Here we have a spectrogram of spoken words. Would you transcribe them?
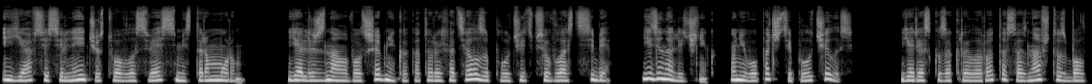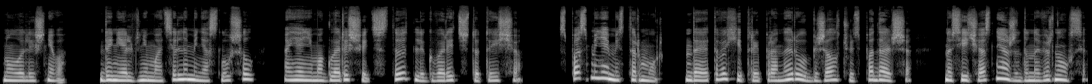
и я все сильнее чувствовала связь с мистером Муром. Я лишь знала волшебника, который хотел заполучить всю власть себе. Единоличник. У него почти получилось. Я резко закрыла рот, осознав, что сболтнула лишнего. Даниэль внимательно меня слушал, а я не могла решить, стоит ли говорить что-то еще. Спас меня мистер Мур. До этого хитрый Проныра убежал чуть подальше, но сейчас неожиданно вернулся.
